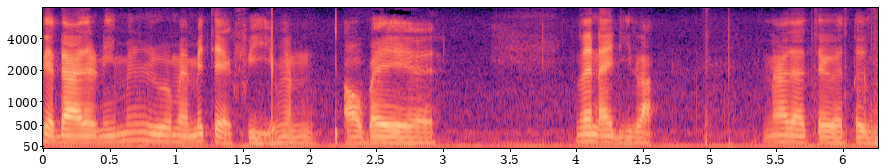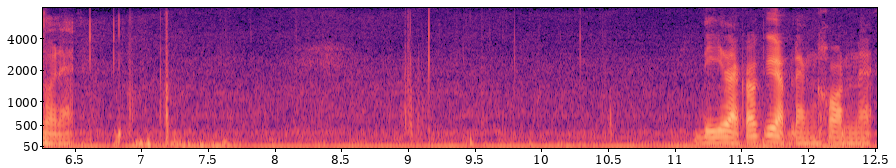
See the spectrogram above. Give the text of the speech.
สียดายตรงนี้ไม่รู้ทำไมไม่แจกฟรีมันเอาไปเล่นไอดีหลัก น่าจะเจอตึงกว่านี้ดีแหละก็เกือบแรงคอนนะ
